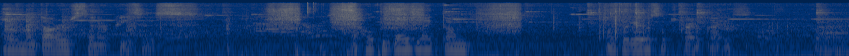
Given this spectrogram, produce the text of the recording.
One of my daughter's centerpieces. I hope you guys like them. Don't forget to subscribe guys. Bye.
